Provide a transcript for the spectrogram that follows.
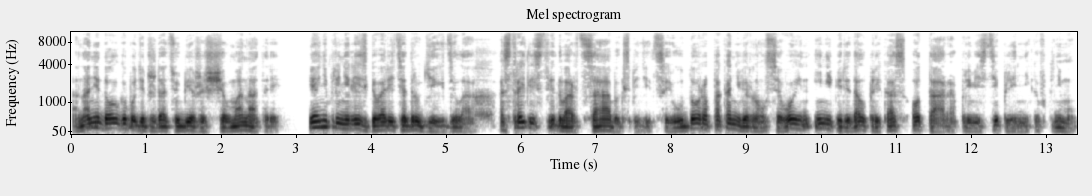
«Она недолго будет ждать убежища в Монаторе». И они принялись говорить о других делах, о строительстве дворца, об экспедиции Удора, пока не вернулся воин и не передал приказ Отара привести пленников к нему.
